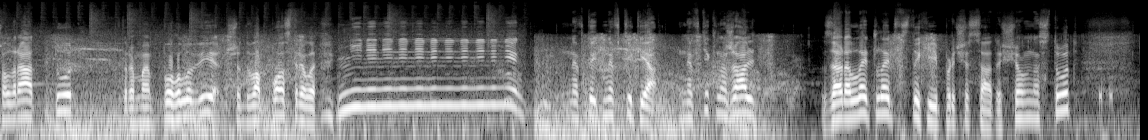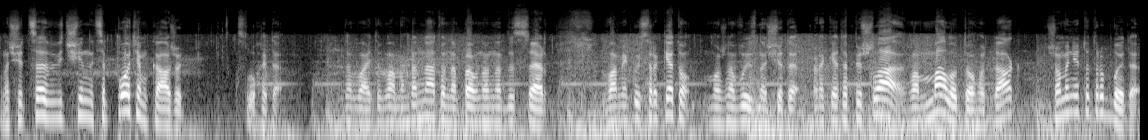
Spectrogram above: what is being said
Шалрат тут. Тримаємо по голові, ще два постріли. Ні-ні-ні-ні-ні-ні-ні-ні-ні-ні. Не втік, не втік я. Не втік, на жаль. Зараз ледь-ледь встиг її причесати. Що в нас тут? Значить, це відчиниться потім, кажуть. Слухайте. Давайте вам гранату, напевно, на десерт. Вам якусь ракету можна визначити. Ракета пішла, вам мало того, так? Що мені тут робити?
